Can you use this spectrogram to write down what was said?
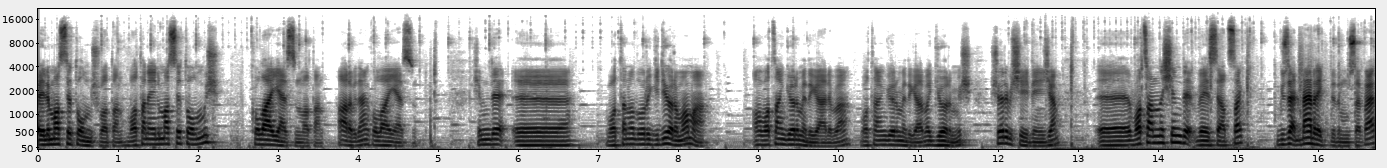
elmas set olmuş vatan. Vatan elmas set olmuş. Kolay gelsin vatan. Harbiden kolay gelsin. Şimdi eee vatana doğru gidiyorum ama Aa, vatan görmedi galiba. Vatan görmedi galiba. Görmüş. Şöyle bir şey deneyeceğim. Ee, vatanla şimdi vs atsak. Güzel ben rekledim bu sefer.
